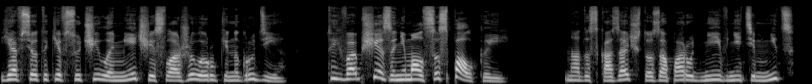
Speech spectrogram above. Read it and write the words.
Я все-таки всучила меч и сложила руки на груди. «Ты вообще занимался с палкой!» Надо сказать, что за пару дней вне темниц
